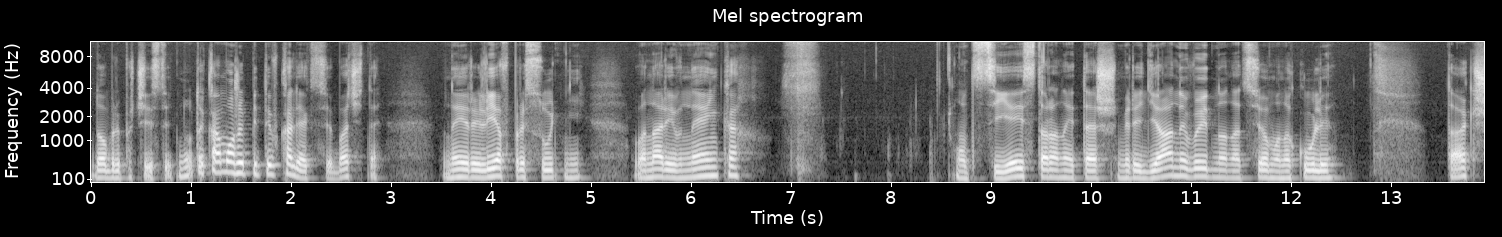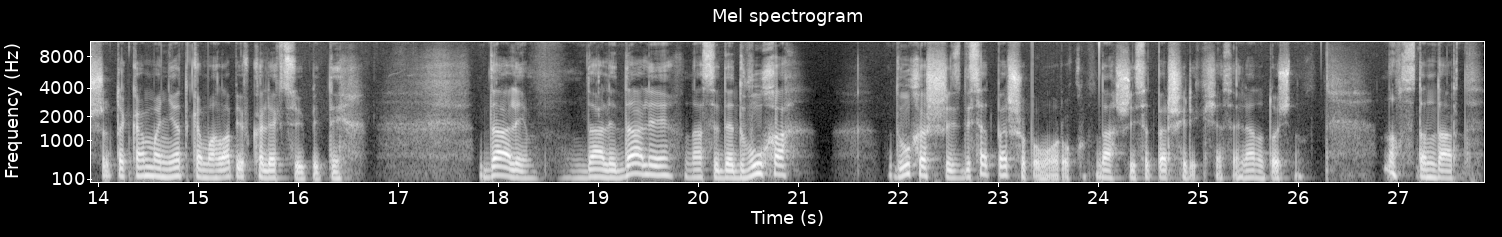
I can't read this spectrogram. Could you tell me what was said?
добре почистить, ну така може піти в колекцію, бачите? В неї рельєф присутній, вона рівненька. От з цієї сторони теж меридіани видно на цьому на кулі. Так що така монетка могла б і в колекцію піти. Далі, далі, далі. У нас іде двуха. Двуха з 61 по-моєму року. Да, 61 рік. Зараз я гляну точно. Ну, стандарт.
